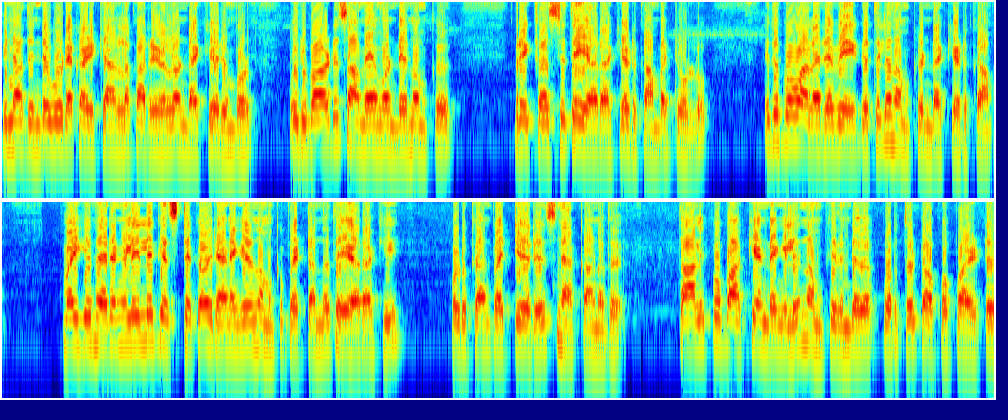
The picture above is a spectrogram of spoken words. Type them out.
പിന്നെ അതിന്റെ കൂടെ കഴിക്കാനുള്ള കറികൾ ഉണ്ടാക്കി വരുമ്പോൾ ഒരുപാട് സമയം കൊണ്ടേ നമുക്ക് ബ്രേക്ക്ഫാസ്റ്റ് തയ്യാറാക്കി എടുക്കാൻ പറ്റുള്ളൂ. ഇതിപ്പോൾ വളരെ വേഗത്തിൽ നമുക്ക് ഉണ്ടാക്കിയെടുക്കാം. വൈകുന്നേരങ്ങളിൽ ഗസ്റ്റൊക്കെ വരികയാണെങ്കിൽ നമുക്ക് പെട്ടെന്ന് തയ്യാറാക്കി കൊടുക്കാൻ പറ്റിയ ഒരു സ്നാക്കാണിത്. താളിപ്പ് ബാക്കിയുണ്ടെങ്കിൽ നമുക്കിതിന്റെ പുറത്ത് ടോപ്പപ്പായിട്ട്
